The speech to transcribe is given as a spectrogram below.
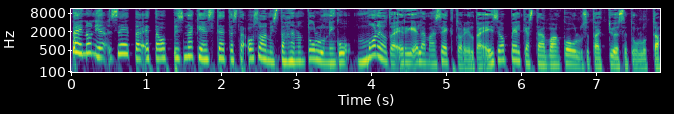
Näin on, ja se, että, että oppisi näkemään sitä, että sitä osaamistahan on tullut niin kuin monelta eri elämän sektorilta. Ei se ole pelkästään vaan koulussa tai työssä tullutta.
